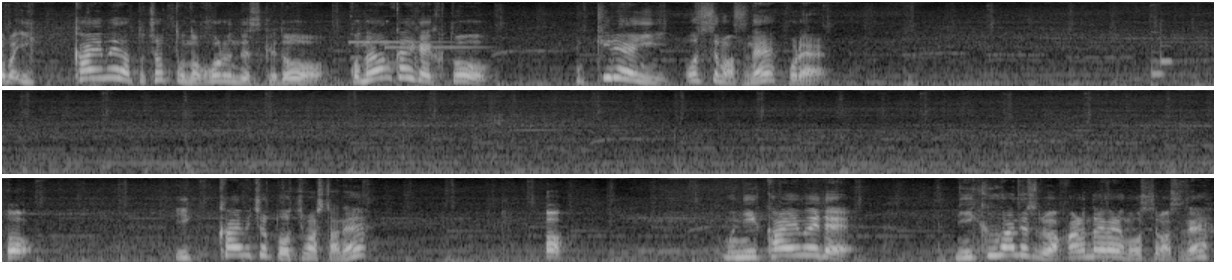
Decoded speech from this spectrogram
っぱ1回目だとちょっと残るんですけどこれ何回か行くと綺麗に落ちてますねこれ。お1回目ちょっと落ちましたね。あもう2回目で肉眼ですと分からないぐらいも落ちてますね。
